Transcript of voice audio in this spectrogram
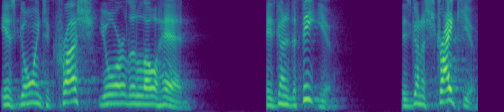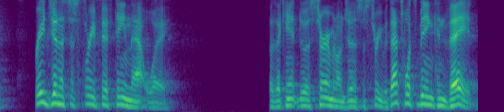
is going to crush your little old head. He's going to defeat you. He's going to strike you. Read Genesis 3:15 that way. Because I can't do a sermon on Genesis 3, but that's what's being conveyed.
